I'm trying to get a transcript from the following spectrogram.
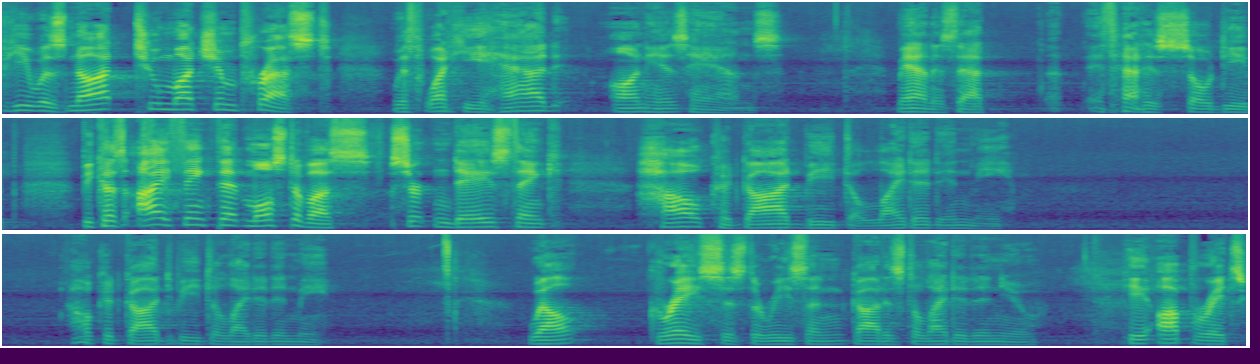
he was not too much impressed with what he had on his hands. Man, is that, that is so deep. Because I think that most of us, certain days, think, how could God be delighted in me? How could God be delighted in me? Well, grace is the reason God is delighted in you. He operates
